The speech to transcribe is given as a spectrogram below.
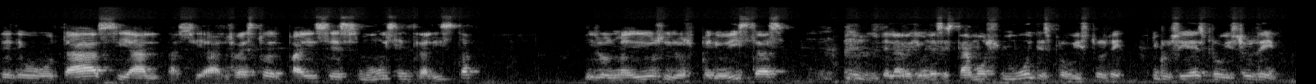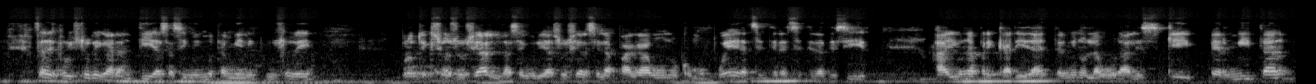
desde Bogotá hacia, hacia el resto del país es muy centralista y los medios y los periodistas de las regiones estamos muy desprovistos de, inclusive desprovistos de, o sea, desprovistos de garantías, asimismo también incluso de protección social, la seguridad social se la paga uno como pueda, etcétera, etcétera. Es decir, hay una precariedad en términos laborales que permitan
